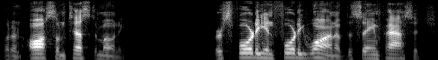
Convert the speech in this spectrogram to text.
What an awesome testimony. Verse 40 and 41 of the same passage.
